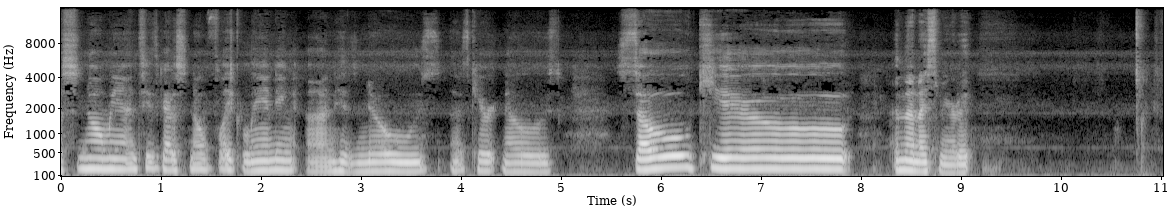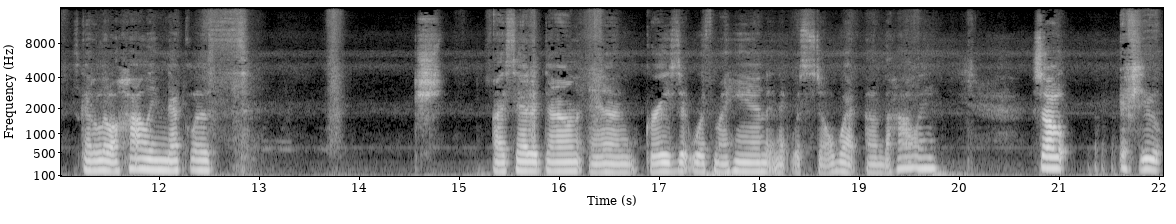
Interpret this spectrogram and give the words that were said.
a snowman. He's got a snowflake landing on his nose, his carrot nose. So cute. And then I smeared it. It's got a little holly necklace. I sat it down and grazed it with my hand and it was still wet on the holly. So if you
